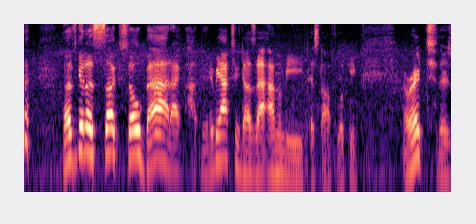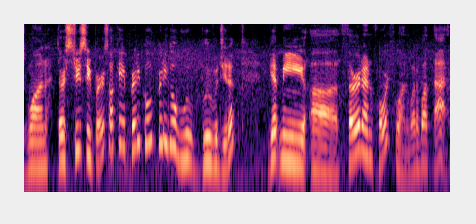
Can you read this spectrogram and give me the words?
That's gonna suck so bad. I, dude, if he actually does that, I'm gonna be pissed off, Loki. Alright, there's one. There's two supers. Okay, pretty cool. Pretty cool, Blue, Blue Vegeta. Get me uh, third and fourth one. What about that?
